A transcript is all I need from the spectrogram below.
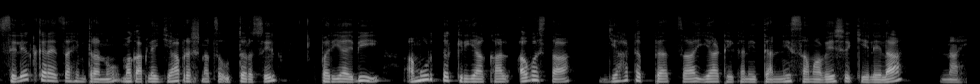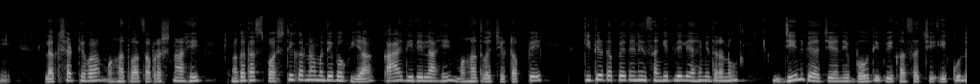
सिलेक्ट करायचं आहे मित्रांनो. मग आपल्या या प्रश्नाचं उत्तर असेल पर्याय बी अमूर्त क्रियाकाल अवस्था या टप्प्याचा या ठिकाणी त्यांनी समावेश केलेला नाही. लक्षात ठेवा महत्त्वाचा प्रश्न आहे. मग आता स्पष्टीकरणामध्ये बघूया काय दिलेलं आहे महत्त्वाचे टप्पे? किती टप्पे त्यांनी सांगितलेले आहे मित्रांनो? जीन प्याजी यांनी बौद्धिक विकासाचे एकूण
